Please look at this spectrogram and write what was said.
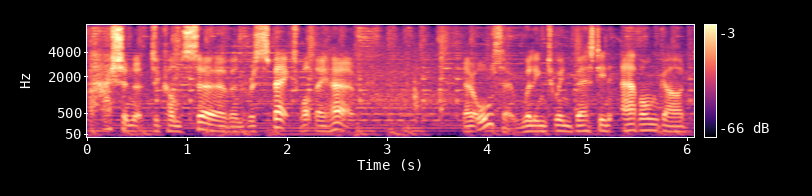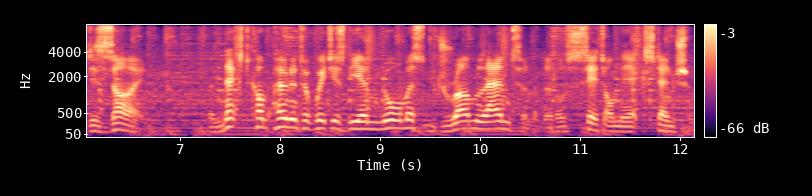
passionate to conserve and respect what they have. They're also willing to invest in avant garde design, the next component of which is the enormous drum lantern that'll sit on the extension.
